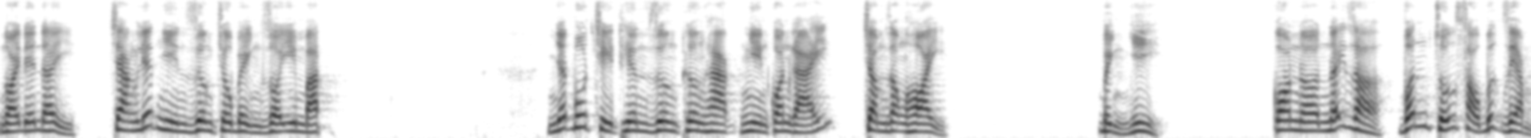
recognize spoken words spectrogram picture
Nói đến đây, chàng liếc nhìn dương châu bình rồi im bặt nhất bút chỉ thiên dương thương hạc nhìn con gái trầm giọng hỏi. Bình nhi con uh, nãy giờ vẫn trốn sau bức rèm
